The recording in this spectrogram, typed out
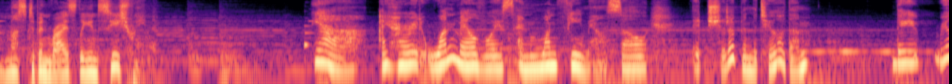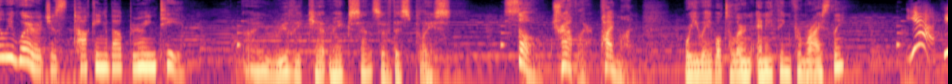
Must have been Wriothesley and Sigewinne. Yeah, I heard one male voice and one female, so it should have been the two of them. They really were just talking about brewing tea. I really can't make sense of this place. So, Traveler, Paimon, were you able to learn anything from Wriothesley? Yeah, he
